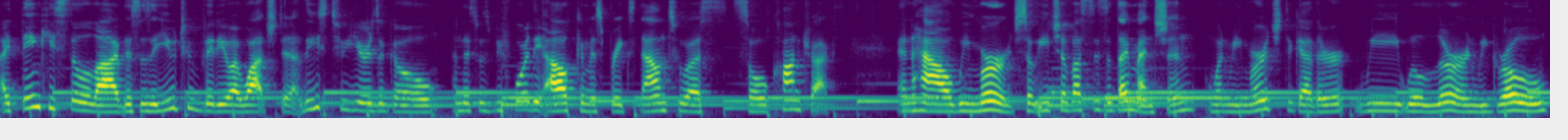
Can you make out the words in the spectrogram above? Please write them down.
I think he's still alive. This is a YouTube video. I watched it at least two years ago, and this was before The Alchemist breaks down to us soul contracts and how we merge. So each of us is a dimension. When we merge together, we will learn, we grow.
